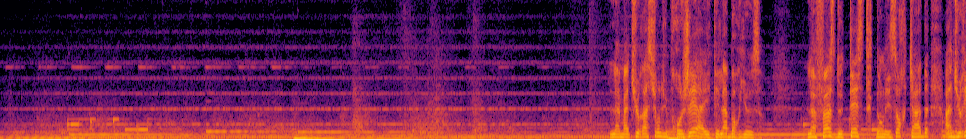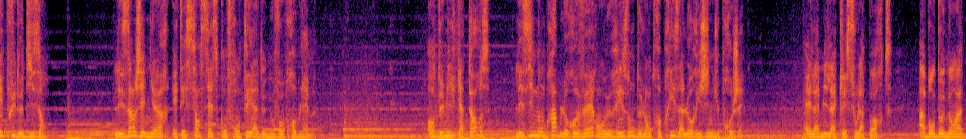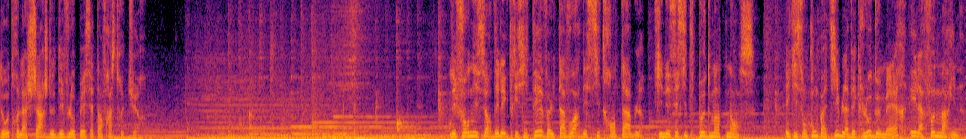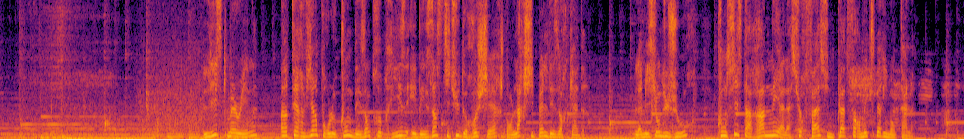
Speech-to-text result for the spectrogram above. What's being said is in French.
La maturation du projet a été laborieuse. La phase de test dans les Orcades a duré plus de 10 ans. Les ingénieurs étaient sans cesse confrontés à de nouveaux problèmes. En 2014, les innombrables revers ont eu raison de l'entreprise à l'origine du projet. Elle a mis la clé sous la porte, abandonnant à d'autres la charge de développer cette infrastructure. Les fournisseurs d'électricité veulent avoir des sites rentables, qui nécessitent peu de maintenance, et qui sont compatibles avec l'eau de mer et la faune marine. Lisk Marine intervient pour le compte des entreprises et des instituts de recherche dans l'archipel des Orcades. La mission du jour consiste à ramener à la surface une plateforme expérimentale.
